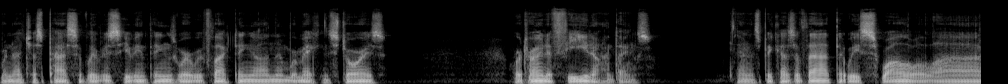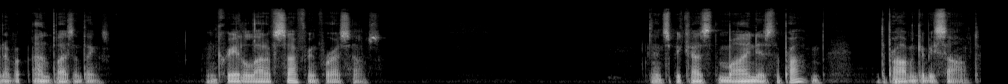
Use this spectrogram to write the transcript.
We're not just passively receiving things, we're reflecting on them, we're making stories, we're trying to feed on things. And it's because of that that we swallow a lot of unpleasant things and create a lot of suffering for ourselves. It's because the mind is the problem. The problem can be solved.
